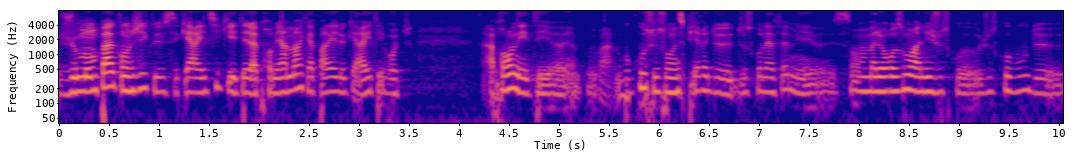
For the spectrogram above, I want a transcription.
je ne mens pas quand je dis que c'est Carétique qui était la première marque à parler de carité brute. Après, on était, euh, beaucoup se sont inspirés de, ce qu'on a fait, mais euh, sans malheureusement aller jusqu'au jusqu'au bout de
